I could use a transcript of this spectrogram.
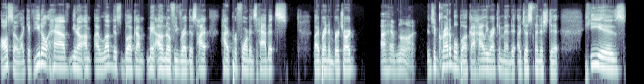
also. Like if you don't have you know I'm, i love this book. I'm i don't know if you've read this high high performance habits by brendon burchard. I have not. it's an incredible book. I highly recommend it. I just finished it. He is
